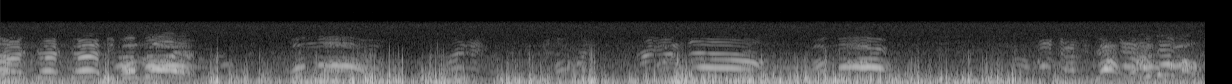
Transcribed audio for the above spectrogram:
Good, good, good. Keep on going. One more. Bring it. Bring it down. One more. Go, go, go.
